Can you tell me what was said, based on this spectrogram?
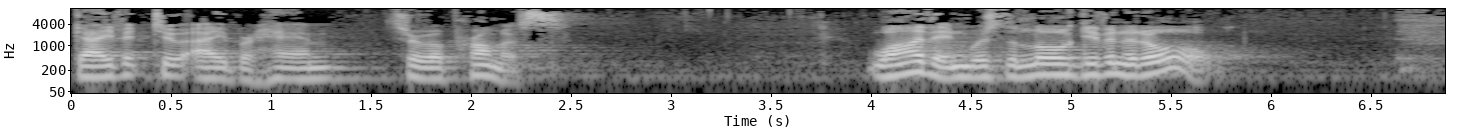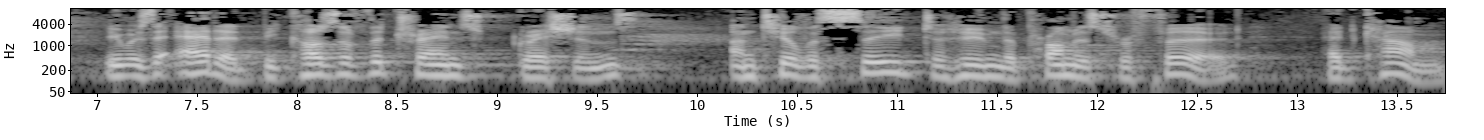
gave it to Abraham through a promise. Why then was the law given at all? It was added because of the transgressions until the seed to whom the promise referred had come.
